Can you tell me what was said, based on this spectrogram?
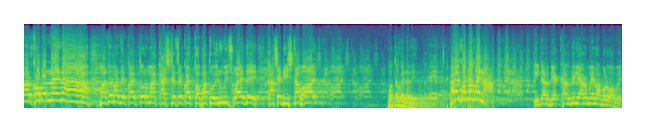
মার খবর নাই না। মাঝে মাঝে কয়, তোর মা কাশতেছে, কয়, তফাত ওই রুমি শোয়াই দে কাছে ডিস্টার্ব হয় কথা কয় না রে? আরে কথা কয় না। এটার ব্যাখ্যা দিলে আরও মেলা বড় হবে।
